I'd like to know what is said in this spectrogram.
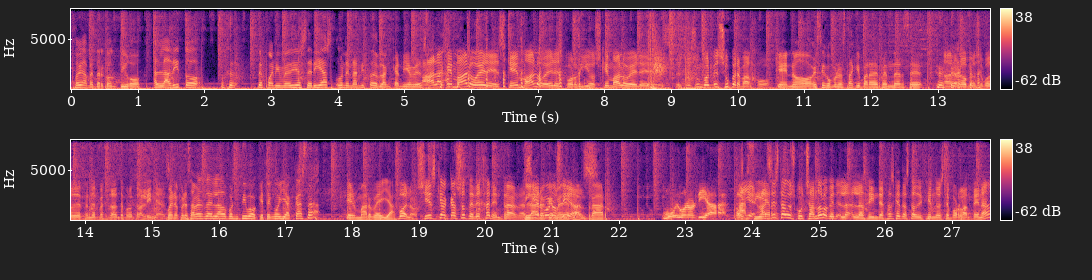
Me voy a meter contigo. Al ladito de Juan y medio serías un enanito de Blancanieves. ¡Hala, qué malo eres! ¡Qué malo eres, por Dios! ¡Qué malo eres! Eso es un golpe súper bajo. Que no, es que como no está aquí para defenderse. Ah, no, no, pero se puede defender perfectamente por otras líneas. bueno, pero ¿sabes el lado positivo? Que tengo ya casa en Marbella. Bueno, si es que acaso te dejan entrar. Claro que buenos me días. deja entrar. Muy buenos días. Oye, Asier. ¿has estado escuchando lo que, la- las lindezas que te ha estado diciendo este por la antena?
